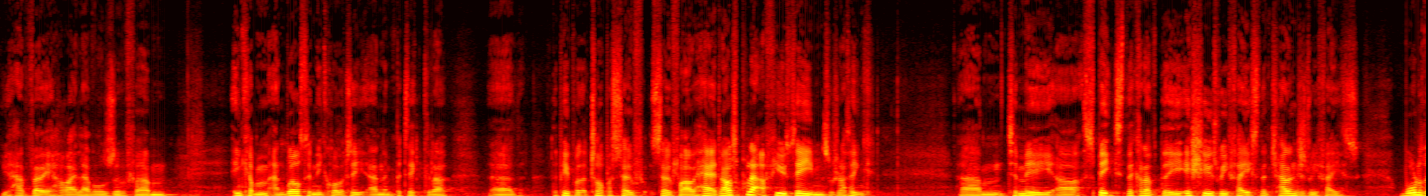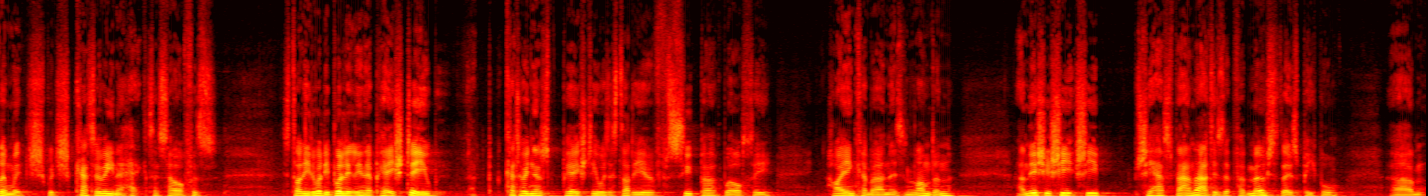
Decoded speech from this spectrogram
you have very high levels of um, income and wealth inequality, and in particular, uh, the people at the top are so, so far ahead. I'll just pull out a few themes which I think um, to me, uh, speak to the kind of the issues we face and the challenges we face. One of them, which, which Katharina Hecht herself has studied really brilliantly in her PhD, Katharina's PhD was a study of super wealthy, high income earners in London. And the issue she, she, she has found out is that for most of those people, um,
